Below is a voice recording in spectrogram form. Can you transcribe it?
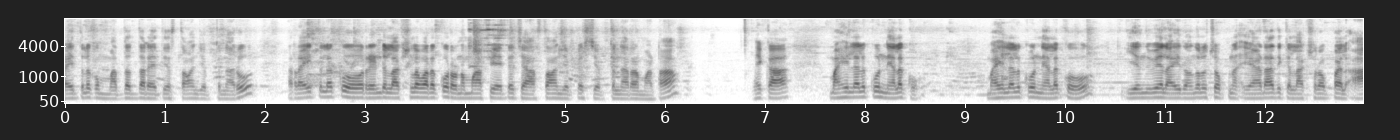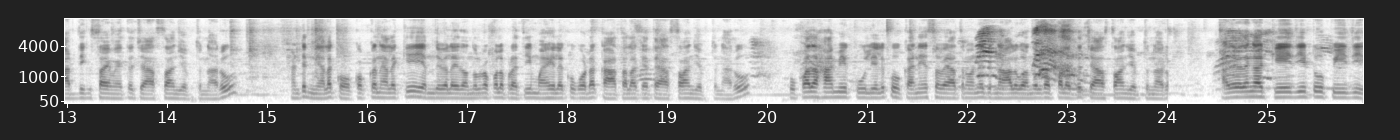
రైతులకు మద్దతు ధర అయితే ఇస్తామని చెప్తున్నారు. రైతులకు రెండు లక్షల వరకు రుణమాఫీ అయితే చేస్తామని చెప్పేసి చెప్తున్నారన్నమాట. ఇక మహిళలకు నెలకు మహిళలకు నెలకు ఎనిమిది వేల ఐదు వందల చొప్పున ఏడాదికి లక్ష రూపాయలు ఆర్థిక సాయం అయితే చేస్తామని చెప్తున్నారు. అంటే నెలకు ఒక్కొక్క నెలకి ఎనిమిది వేల ఐదు వందల రూపాయలు ప్రతి మహిళకు కూడా ఖాతాలకు అయితే వేస్తామని చెప్తున్నారు. ఉపాధి హామీ కూలీలకు కనీస వేతనం అనేది నాలుగు వందల రూపాయలు అయితే చేస్తామని చెప్తున్నారు. అదేవిధంగా KG to PG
